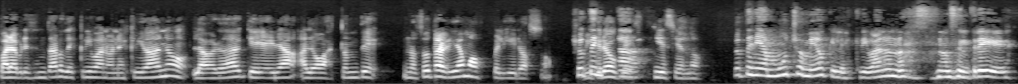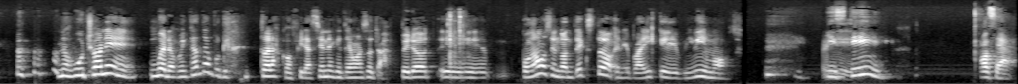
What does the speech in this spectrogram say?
para presentar de escribano en escribano, la verdad que era algo bastante, nosotras creíamos peligroso. Yo y creo que sigue siendo. Yo tenía mucho miedo que el escribano nos, nos entregue. Nos buchone, bueno, me encanta porque todas las conspiraciones que tenemos nosotras, pero eh, pongamos en contexto en el país que vivimos. Y eh, sí, o sea,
